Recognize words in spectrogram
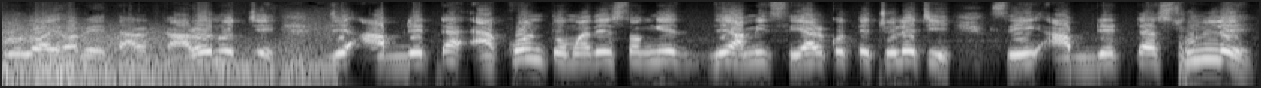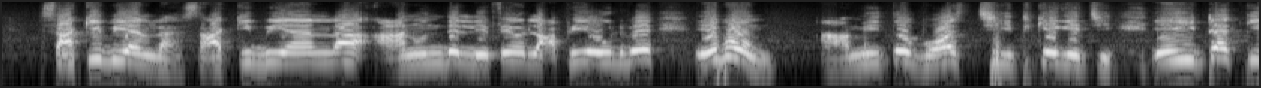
প্রলয় হবে। তার কারণ হচ্ছে যে আপডেটটা এখন তোমাদের সঙ্গে যে আমি শেয়ার করতে চলেছি, সেই আপডেটটা শুনলে সাকিবিয়ানরা সাকিবিয়ানরা আনন্দে লেপে লাফিয়ে উঠবে এবং আমি তো বস ছিটকে গেছি। এইটা কি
